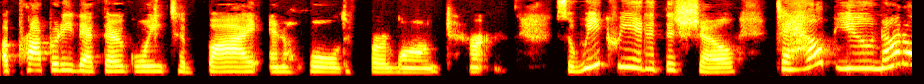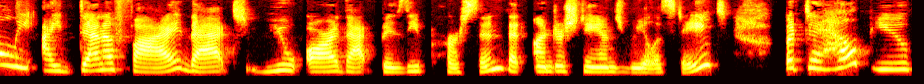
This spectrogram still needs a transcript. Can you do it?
a property that they're going to buy and hold for long term. So we created this show to help you not only identify that you are that busy person that understands real estate, but to help you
